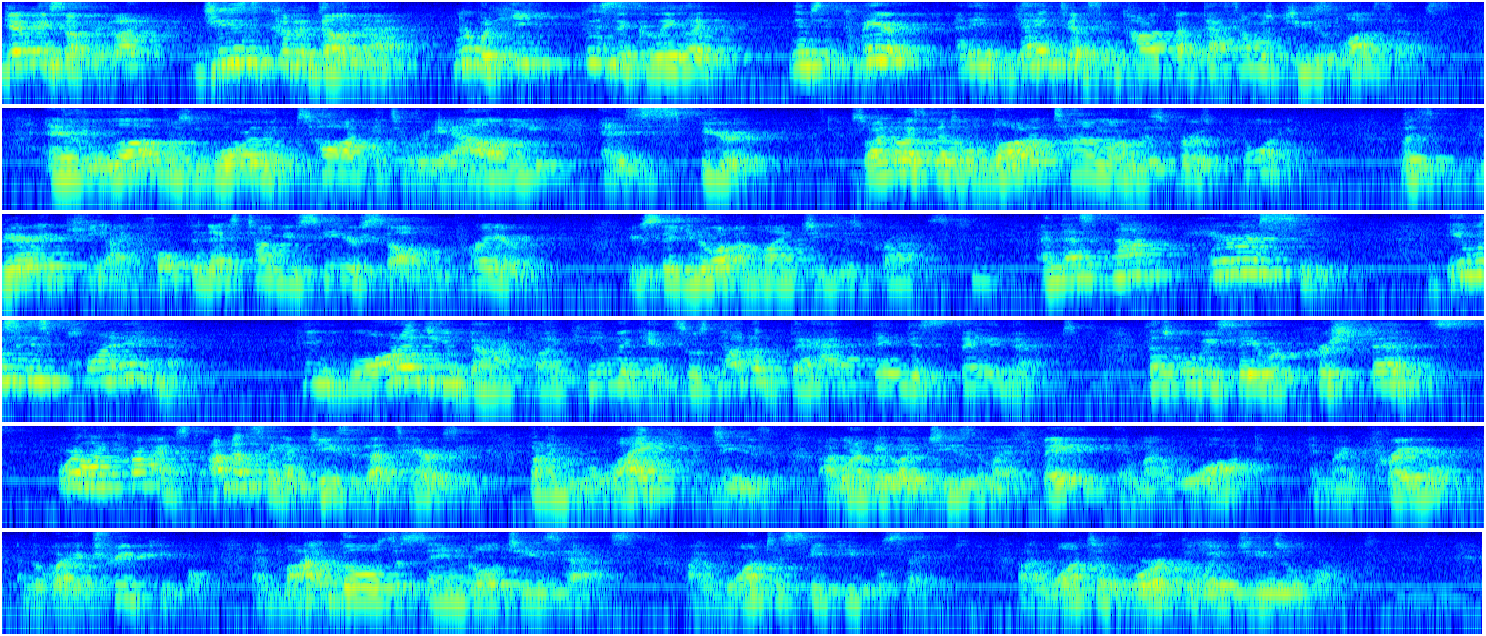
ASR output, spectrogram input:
Give me something. Like, Jesus could have done that. No, but he physically, like, he said, come here. And he yanked us and caught us back. That's how much Jesus loves us. And his love was more than talk, it's a reality and it's spirit. So I know I spent a lot of time on this first point, but it's very key. I hope the next time you see yourself in prayer, you say, you know what, I'm like Jesus Christ. And that's not heresy. It was his plan. He wanted you back like him again. So it's not a bad thing to say that. That's what we say we're Christians. We're like Christ. I'm not saying I'm Jesus, that's heresy. But I'm like Jesus. I want to be like Jesus in my faith, in my walk, in my prayer and the way I treat people. And my goal is the same goal Jesus has. I want to see people saved. I want to work the way Jesus worked.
